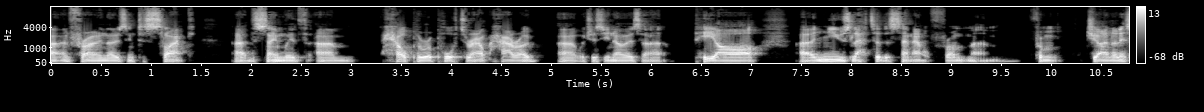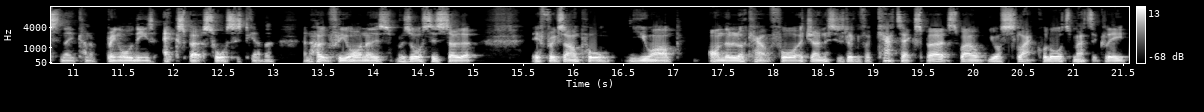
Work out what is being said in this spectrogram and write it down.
uh, and throwing those into Slack. Uh, the same with um, Help a Reporter Out, HARO, uh, which, as you know, is a PR uh, newsletter that's sent out from um, from journalists, and they kind of bring all these expert sources together. And hopefully, you're on those resources so that if, for example, you are on the lookout for a journalist who's looking for cat experts, well, your Slack will automatically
